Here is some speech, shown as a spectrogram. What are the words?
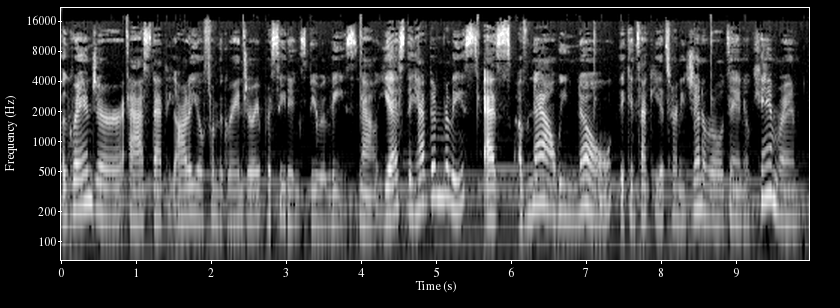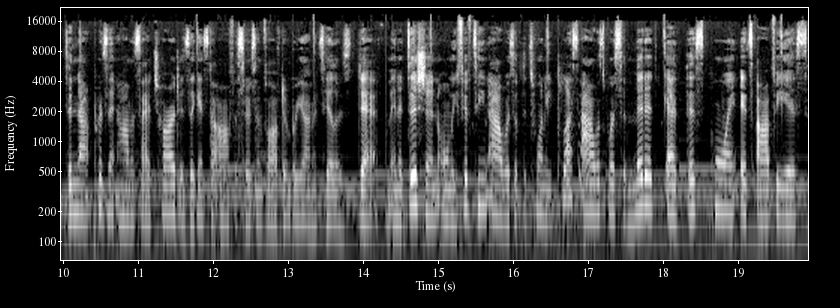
a grand juror asked that the audio from the grand jury proceedings be released. Now, yes, they have been released. As of now, we know the Kentucky Attorney General, Daniel Cameron, did not present homicide charges against the officers involved in Breonna Taylor's death. In addition, only 15 hours of the 20 plus hours were submitted. At this point, it's obvious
